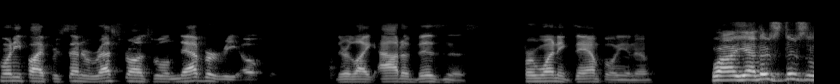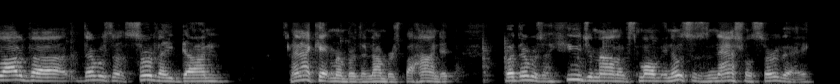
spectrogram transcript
25% of restaurants will never reopen. They're like out of business. For one example, you know. Well, yeah, there's there's a lot of uh, there was a survey done, and I can't remember the numbers behind it, but there was a huge amount of small, and this was a national survey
